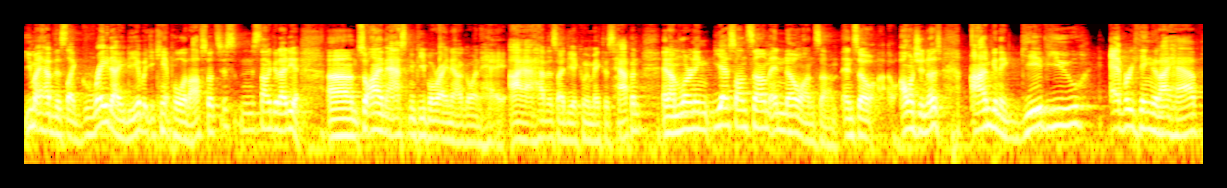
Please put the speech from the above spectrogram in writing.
you might have this like great idea, but you can't pull it off. So it's just it's not a good idea. Um, so I'm asking people right now, going, "Hey, I have this idea. Can we make this happen?" And I'm learning yes on some and no on some. And so I want you to know this. I'm going to give you everything that I have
